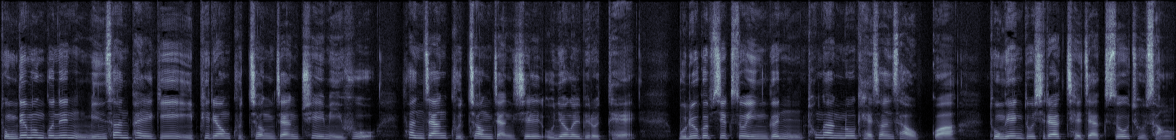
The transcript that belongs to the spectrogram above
동대문구는 민선 8기 이필영 구청장 취임 이후 현장 구청장실 운영을 비롯해 무료급식소 인근 통학로 개선 사업과 동행도시락 제작소 조성,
